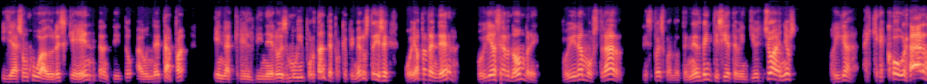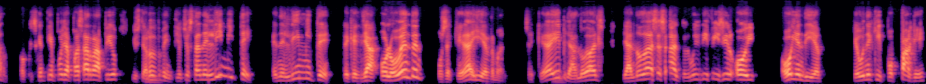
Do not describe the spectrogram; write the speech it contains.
Y ya son jugadores que entran, Tito, a una etapa en la que el dinero es muy importante, porque primero usted dice, voy a aprender, voy a ir a hacer nombre, voy a ir a mostrar. Después, cuando tenés 27, 28 años, oiga, hay que cobrar, porque es que el tiempo ya pasa rápido y usted a los mm, 28 está en el límite, en el límite de que ya o lo venden o se queda ahí, hermano. Se queda ahí, mm. ya no da, ya no da ese salto. Es muy difícil hoy, hoy en día, que un equipo pague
